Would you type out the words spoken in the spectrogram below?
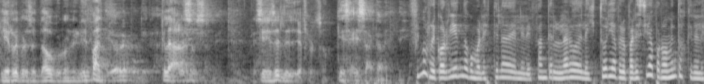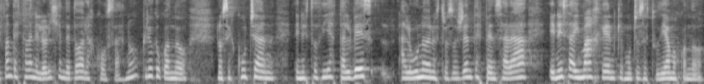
es representado por un El elefante, Partido Republicano. Claro. Que es el de Jefferson. Que es exactamente. Fuimos recorriendo como la estela del elefante a lo largo de la historia, pero pareciera por momentos que el elefante estaba en el origen de todas las cosas, ¿no? Creo que cuando nos escuchan en estos días, tal vez alguno de nuestros oyentes pensará en esa imagen que muchos estudiamos cuando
